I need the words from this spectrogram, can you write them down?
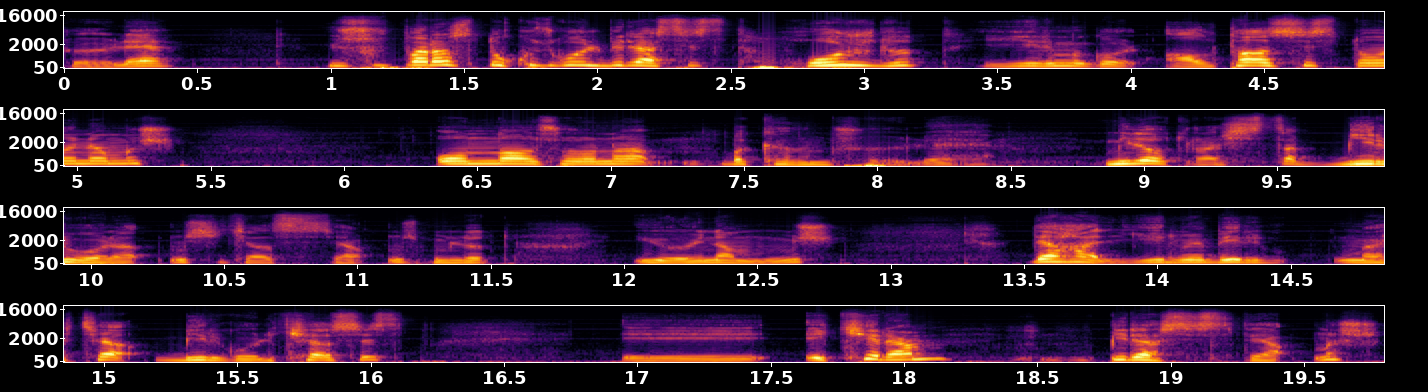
Şöyle. Yusuf Baras 9 gol 1 asist. Hojlut 20 gol 6 asist oynamış. Ondan sonra bakalım şöyle. Milot Rashica 1 gol atmış 2 asist yapmış. Milot iyi oynamamış. Dehal 21 maça 1 gol 2 asist. Ee, Ekirem 1 asist yapmış.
